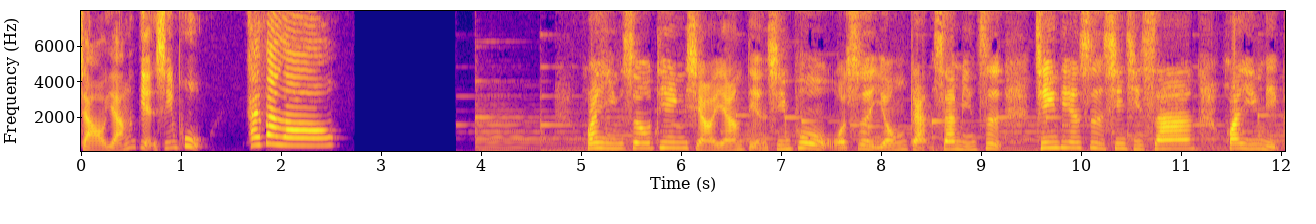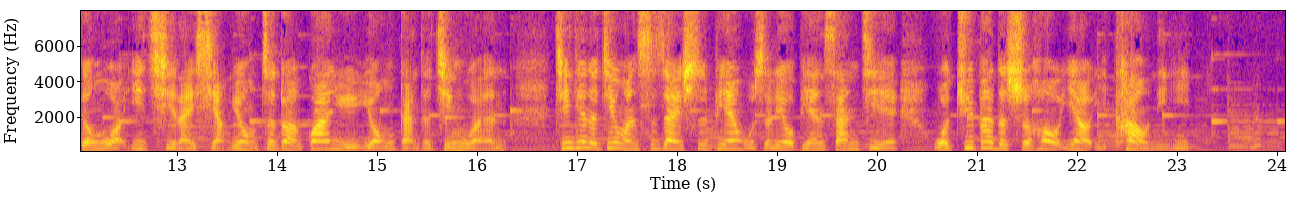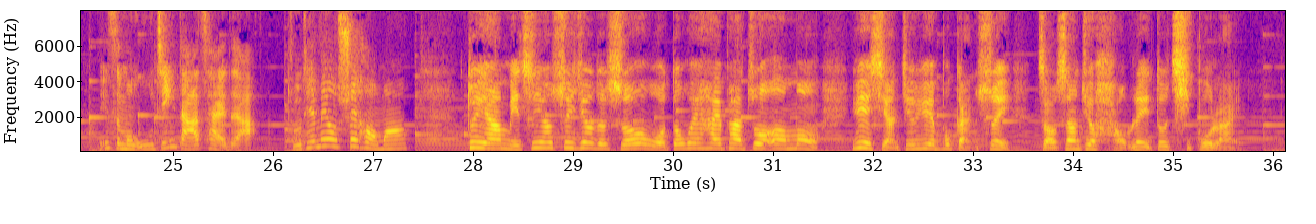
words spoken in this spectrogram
小羊点心铺开饭喽！欢迎收听小羊点心铺，我是勇敢三明治。今天是星期三，欢迎你跟我一起来享用这段关于勇敢的经文。今天的经文是在诗篇五十六篇三节。我惧怕的时候要倚靠你。嗯，你怎么无精打采的啊？昨天没有睡好吗？对呀，每次要睡觉的时候，我都会害怕做噩梦，越想就越不敢睡，早上就好累，都起不来。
